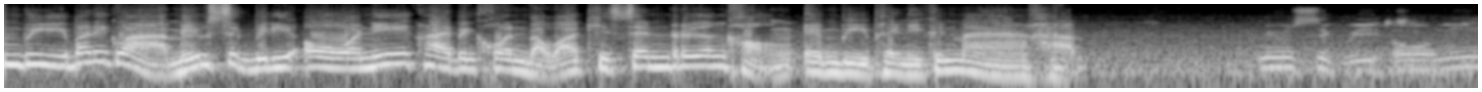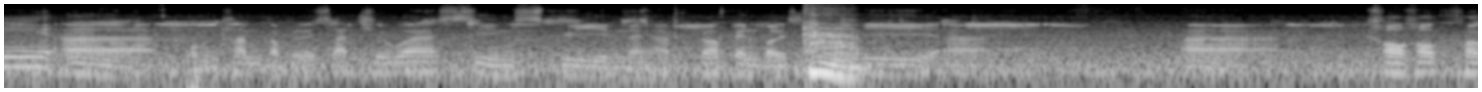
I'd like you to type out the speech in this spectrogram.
MV บ้างดีกว่า มิวสิกวิดีโอนี่ใครเป็นคนแบบว่าคิดเส้นเรื่องของ MV เพลงนี้ขึ้นมาครับ มิวสิกวิดีโอนี่อ่าผมทำกับบริษัทชื่อว่า Scene Screen นะครับ ก็เป็นบริษัทครับที่อ่าอ่า เขาเขาเขา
